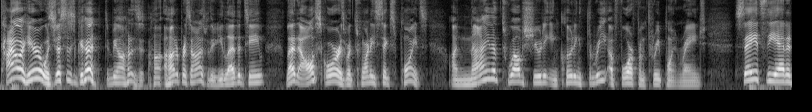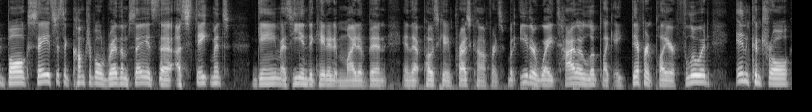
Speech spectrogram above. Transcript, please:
Tyler Herro was just as good, to be honest, 100% honest with you. He led the team, led all scorers with 26 points on 9 of 12 shooting, including 3 of 4 from three point range. Say it's the added bulk, say it's just a comfortable rhythm, say it's the, a statement game, as he indicated it might have been in that post game press conference. But either way, Tyler looked like a different player, fluid, in control,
